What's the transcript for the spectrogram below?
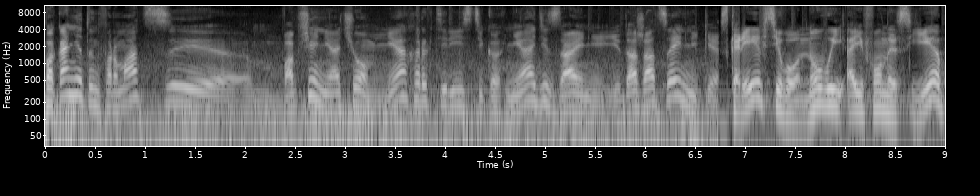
Пока нет информации вообще ни о чем, ни о характеристиках, ни о дизайне и даже о ценнике. Скорее всего, новый iPhone SE,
